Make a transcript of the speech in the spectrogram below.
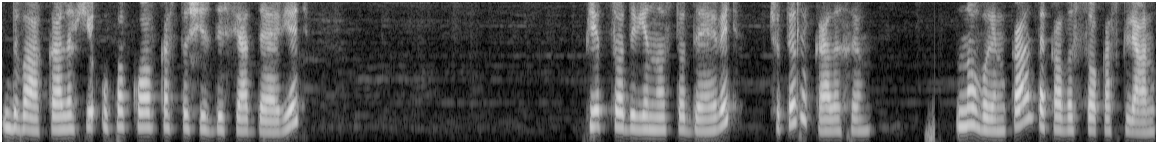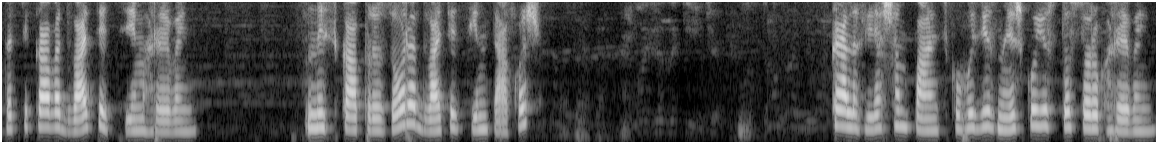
Два келихи упаковка 169. 599. 4 келихи. Новинка така висока склянка цікава 27 гривень. Низька прозора 27 також. Келих для шампанського зі знижкою 140 гривень.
